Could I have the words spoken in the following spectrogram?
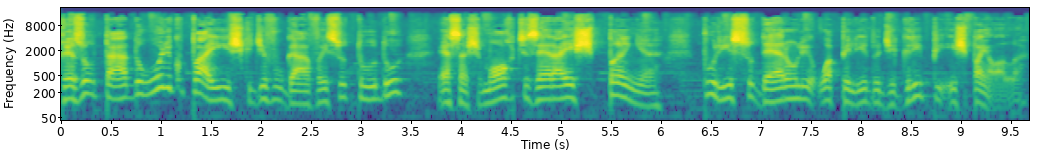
Resultado: o único país que divulgava isso tudo, essas mortes, era a Espanha. Por isso deram-lhe o apelido de gripe espanhola.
